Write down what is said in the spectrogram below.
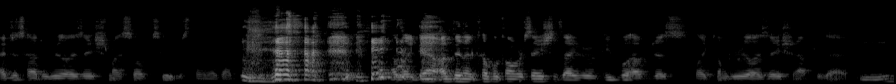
I just had a realization myself too, just thinking about that. I was like, damn, I've been in a couple conversations here where people have just like come to realization after that. Mhm.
